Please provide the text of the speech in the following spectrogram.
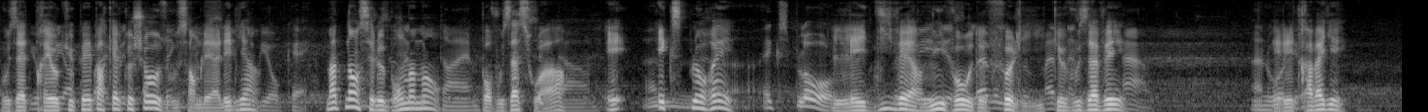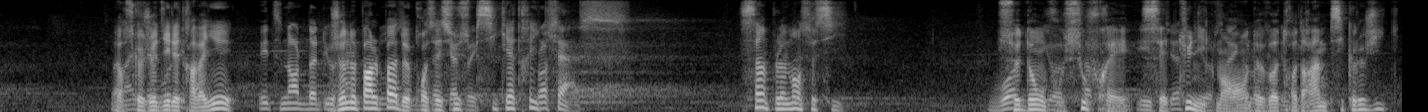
vous êtes préoccupé par quelque chose, vous semblez aller bien. Maintenant, c'est le bon moment pour vous asseoir et explorer les divers niveaux de folie que vous avez et les travailler. Lorsque je dis les travailler, je ne parle pas de processus psychiatrique, simplement ceci. Ce dont vous souffrez, c'est uniquement de votre drame psychologique,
